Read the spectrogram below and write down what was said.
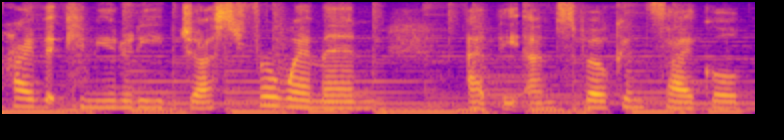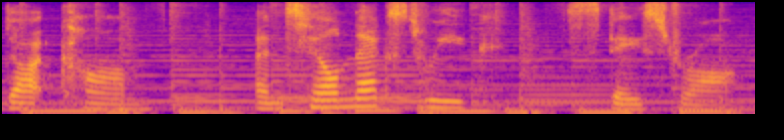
private community just for women at theunspokencycle.com. Until next week, stay strong.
